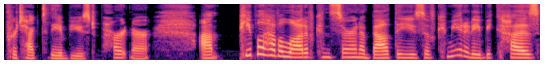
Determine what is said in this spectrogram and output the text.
protect the abused partner. Um, people have a lot of concern about the use of community because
